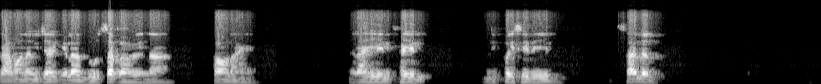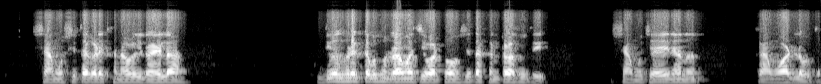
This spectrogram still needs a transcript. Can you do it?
रामानं विचार केला दूरचा का होईना? पाहुणा आहे. राहील खाईल आणि पैसे देईल. चालल. श्यामू सीताकडे खनावळी राहिला. दिवसभर एकट्यापासून रामाची वाट पाहून सीता कंटाळत होती. श्यामूच्या येण्यानं काम वाढलं होतं.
